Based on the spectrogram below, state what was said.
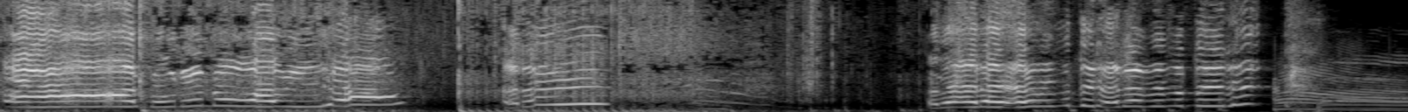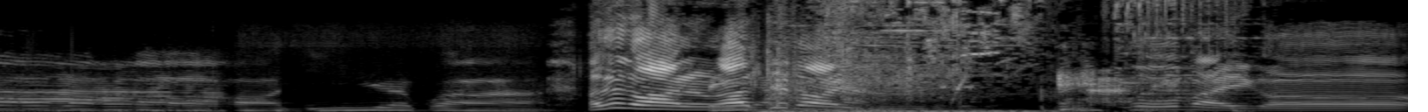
À nó nó nó làm gì vậy ở đây. Ở đây ở đây ở đây ở đây. ပဲကွာအဲ့ဒါတော့ငါဖြစ်သွားပြီ Oh my god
